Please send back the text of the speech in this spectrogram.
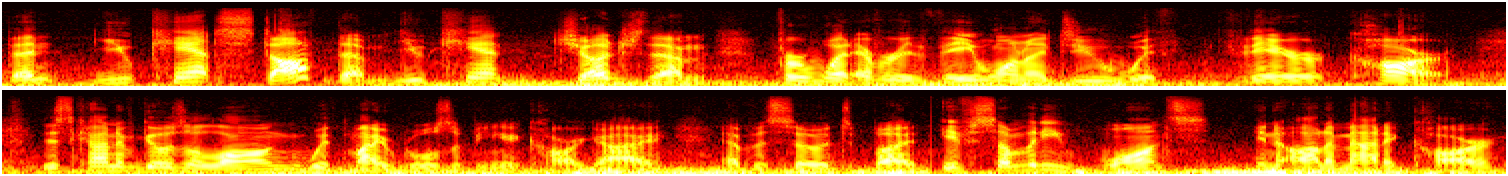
then you can't stop them. You can't judge them for whatever they want to do with their car. This kind of goes along with my rules of being a car guy episodes, but if somebody wants an automatic car,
